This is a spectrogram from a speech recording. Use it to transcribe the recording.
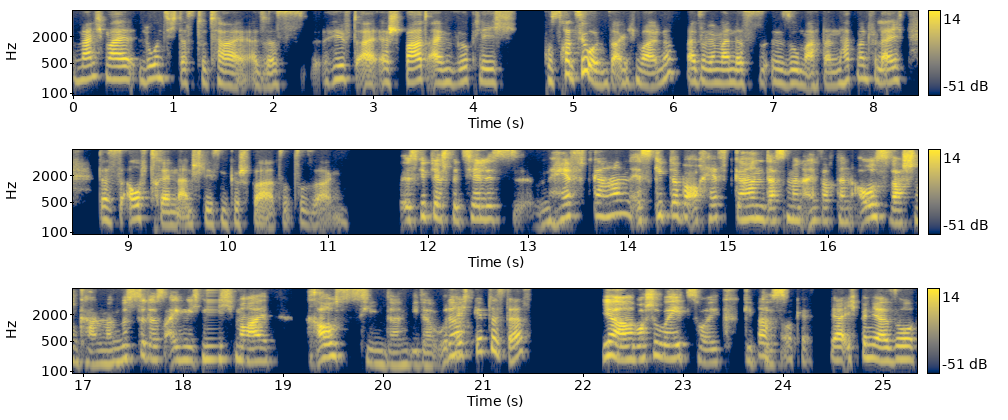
manchmal lohnt sich das total. Also das hilft, erspart einem wirklich Frustration, sage ich mal. Ne? Also wenn man das äh, so macht, dann hat man vielleicht das Auftrennen anschließend gespart, sozusagen. Es gibt ja spezielles ähm, Heftgarn. Es gibt aber auch Heftgarn, das man einfach dann auswaschen kann. Man müsste das eigentlich nicht mal rausziehen dann wieder, oder? Echt gibt es das? Ja, Wash-Away-Zeug gibt Ach, es. Okay. Ja, ich bin ja so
